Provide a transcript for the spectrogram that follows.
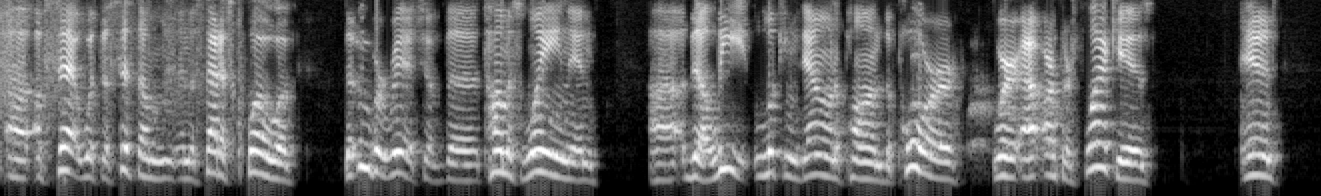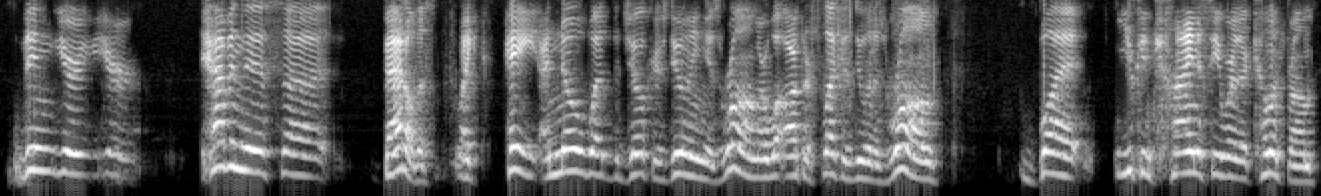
uh, upset with the system and the status quo of the uber rich, of the Thomas Wayne and uh, the elite looking down upon the poor, where Arthur Fleck is, and then you're you're having this uh, battle, this like, hey, I know what the Joker's doing is wrong, or what Arthur Fleck is doing is wrong, but you can kind of see where they're coming from.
